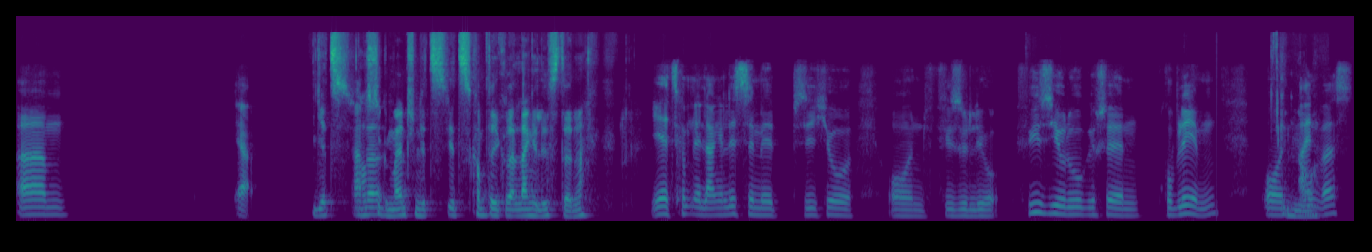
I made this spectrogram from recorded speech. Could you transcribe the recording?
Ähm, ja, Jetzt Aber- hast du gemeint schon, jetzt, jetzt kommt die lange Liste, ne? Jetzt kommt eine lange Liste mit psycho- und physio physiologischen Problemen. Und Genau. ein was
